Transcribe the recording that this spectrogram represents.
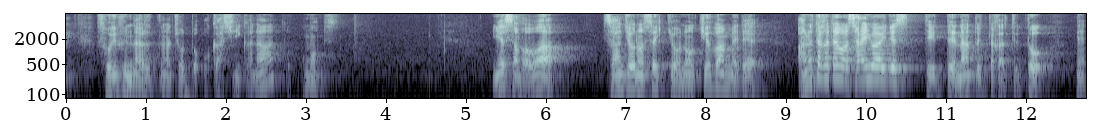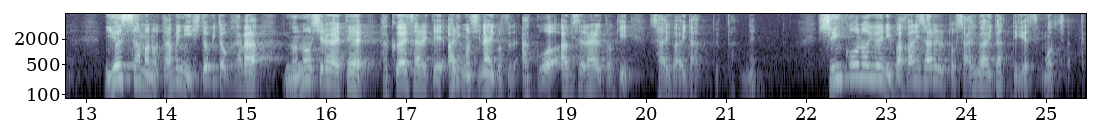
そういうふうになるっていうのはちょっとおかしいかなと思うんです。イエス様は三条の説教の9番目で「あなた方は幸いです」って言って何と言ったかっていうとイエス様のために人々から罵られて迫害されてありもしないことで悪を浴びせられる時幸いだって言ったのね。信仰のゆえにバカにされると幸いだってイエスもおっしゃった。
